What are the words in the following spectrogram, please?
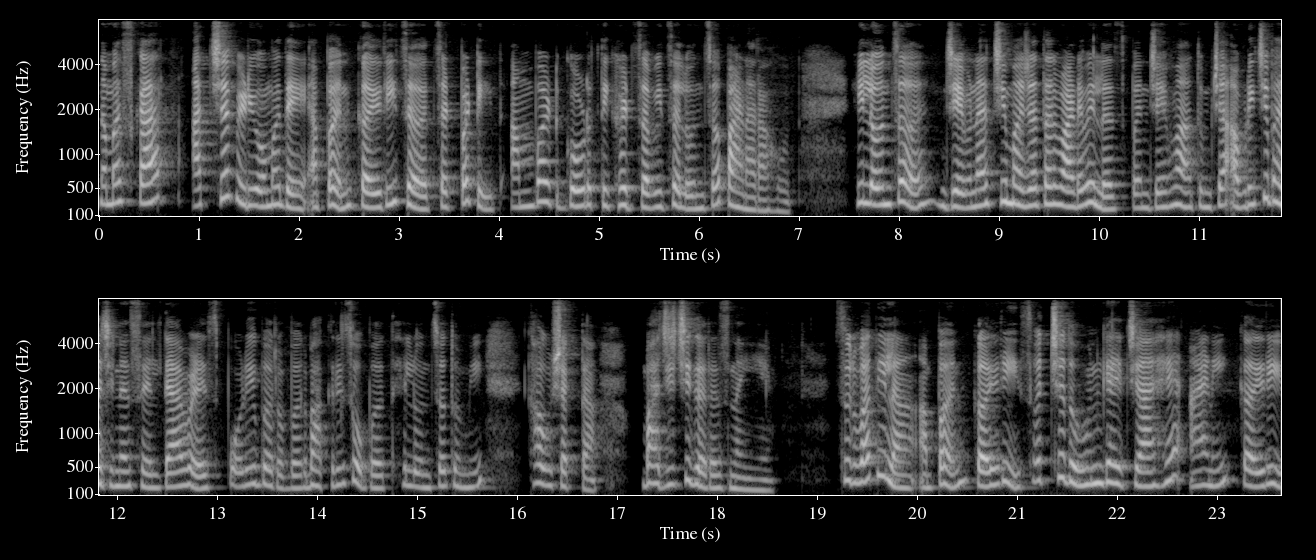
नमस्कार. आजच्या व्हिडिओमध्ये आपण कैरीचं चटपटीत आंबट गोड तिखट चवीचं लोणचं पाहणार आहोत. ही लोणचं जेवणाची मजा तर वाढवेलच पण जेव्हा तुमच्या आवडीची भाजी नसेल त्यावेळेस पोळीबरोबर भाकरीसोबत हे लोणचं तुम्ही खाऊ शकता. भाजीची गरज नाही आहे सुरुवातीला आपण कैरी स्वच्छ धुवून घ्यायची आहे आणि कैरी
